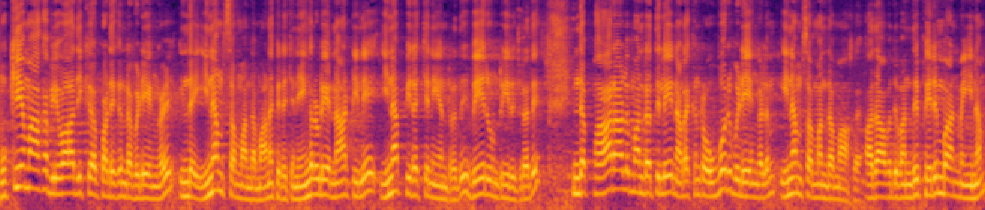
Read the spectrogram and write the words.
முக்கியமாக விவாதிக்கப்படுகின்ற விடயங்கள் இந்த இனம் சம்பந்தமான பிரச்சனை. எங்களுடைய நாட்டிலே இனப்பிரச்சனை என்றது வேரூன்றி இருக்கிறது. இந்த பாராளுமன்றத்திலே நடக்கின்ற ஒவ்வொரு விடயங்களும் இனம் சம்பந்தமாக அதாவது வந்து பெரும்பான்மை இனம்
